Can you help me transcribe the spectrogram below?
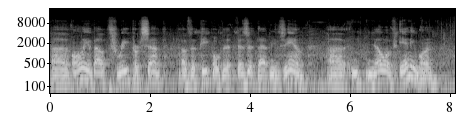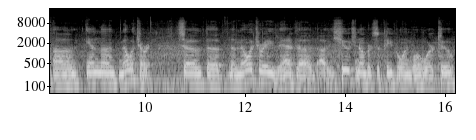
uh, only about 3% of the people that visit that museum uh, know of anyone uh, in the military. So the, the military had uh, uh, huge numbers of people in World War II.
